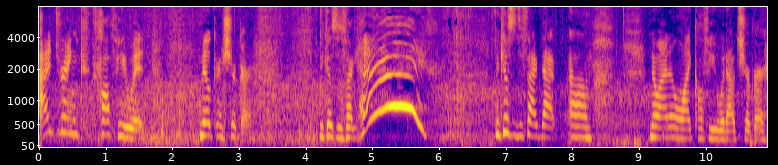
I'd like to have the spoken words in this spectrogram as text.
I drink coffee with milk and sugar because of the fact hey! Because of the fact that um, no I don't like coffee without sugar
